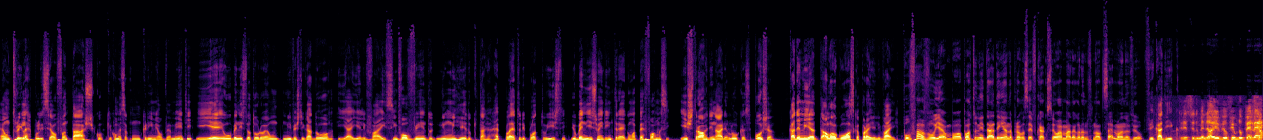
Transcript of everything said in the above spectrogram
É um thriller policial fantástico, que começa com um crime, obviamente, e o Benício Del Toro é um, um investigador, e aí ele vai se envolvendo em um enredo que está repleto de plot twist, e o Benício ainda entrega uma performance extraordinária. Lucas, puxa, Academia, dá logo o Oscar pra ele, vai. Por favor, e é uma boa oportunidade, hein, Ana, pra você ficar com seu amado agora no final de semana, viu? Fica a dica. Teria sido melhor eu ver o filme do Pelé.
